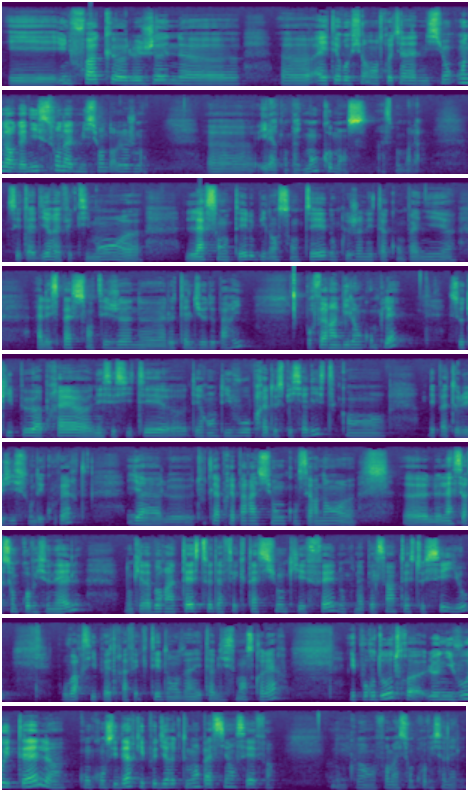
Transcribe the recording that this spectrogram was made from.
Et une fois que le jeune euh, euh, a été reçu en entretien d'admission, on organise son admission dans le logement. Euh, et l'accompagnement commence à ce moment-là. C'est-à-dire effectivement la santé, le bilan santé. Donc le jeune est accompagné à l'espace santé jeune à l'Hôtel Dieu de Paris pour faire un bilan complet, ce qui peut après euh, nécessiter euh, des rendez-vous auprès de spécialistes quand des pathologies sont découvertes. Il y a le, toute la préparation concernant euh, l'insertion professionnelle. Donc il y a d'abord un test d'affectation qui est fait, donc on appelle ça un test CIO, pour voir s'il peut être affecté dans un établissement scolaire. Et pour d'autres, le niveau est tel qu'on considère qu'il peut directement passer en CFA, donc en formation professionnelle.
